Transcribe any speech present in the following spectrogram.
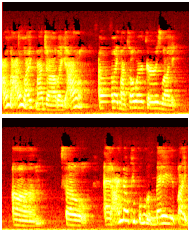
I, I like my job. Like I don't. I like my coworkers. Like, um. So and I know people who have made like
